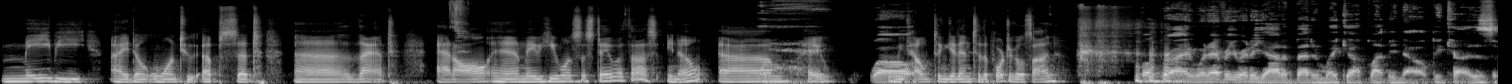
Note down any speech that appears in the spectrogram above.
Maybe I don't want to upset uh, that at all, and maybe he wants to stay with us. You know, um, hey. Well, we helped him get into the Portugal side. well, Brian, whenever you're ready to get out of bed and wake up, let me know because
